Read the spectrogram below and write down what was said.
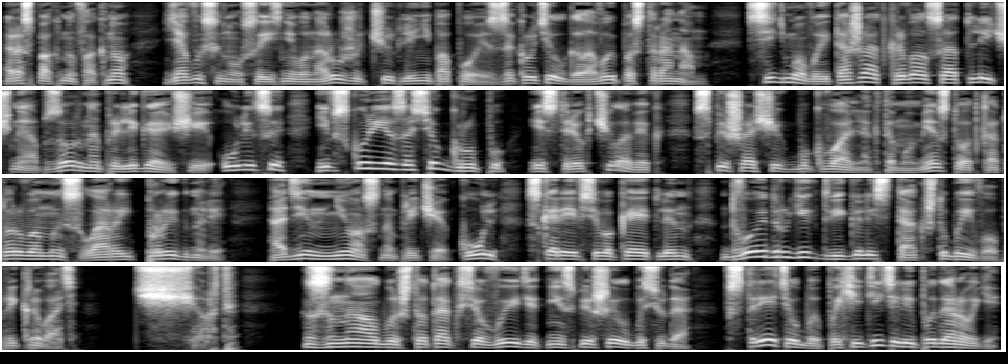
Распахнув окно, я высунулся из него наружу чуть ли не по пояс, закрутил головой по сторонам. С седьмого этажа открывался отличный обзор на прилегающие улицы, и вскоре я засек группу из трех человек, спешащих буквально к тому месту, от которого мы с Ларой прыгнули. Один нес на плече куль, скорее всего, Кейтлин, двое других двигались так, чтобы его прикрывать. «Черт!» Знал бы, что так все выйдет, не спешил бы сюда. Встретил бы похитителей по дороге.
